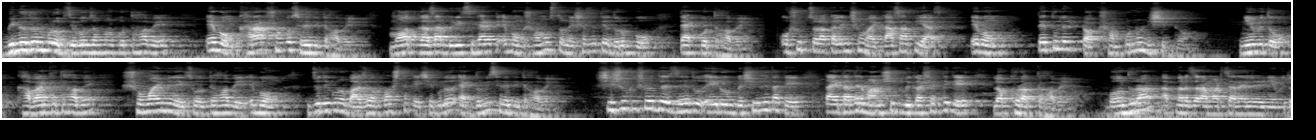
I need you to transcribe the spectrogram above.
বিনোদনমূলক জীবনযাপন করতে হবে। এবং খারাপ সঙ্গ ছেড়ে দিতে হবে। মদ, গাঁজা, বিড়ি, সিগারেট এবং সমস্ত নেশাজাতীয় দ্রব্য ত্যাগ করতে হবে। ওষুধ চলাকালীন সময় কাঁচা পেঁয়াজ এবং তেঁতুলের টক সম্পূর্ণ নিষিদ্ধ। নিয়মিত খাবার খেতে হবে, সময় মেনে চলতে হবে এবং যদি কোনো বাজে অভ্যাস থাকে সেগুলো একদমই ছেড়ে দিতে হবে। শিশু কিশোরদের যেহেতু এই রোগ বেশি হয়ে থাকে, তাই তাদের মানসিক বিকাশের দিকে লক্ষ্য রাখতে হবে। বন্ধুরা, আপনারা যারা আমার চ্যানেলের নিয়মিত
